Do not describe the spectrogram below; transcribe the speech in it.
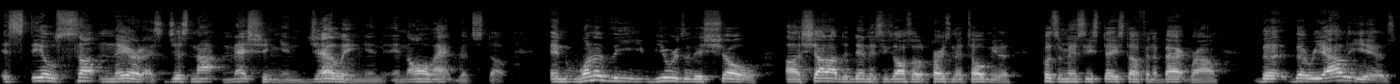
it's still something there that's just not meshing and gelling and, and all that good stuff. And one of the viewers of this show, uh, shout out to Dennis. He's also the person that told me to put some NC State stuff in the background. The the reality is,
